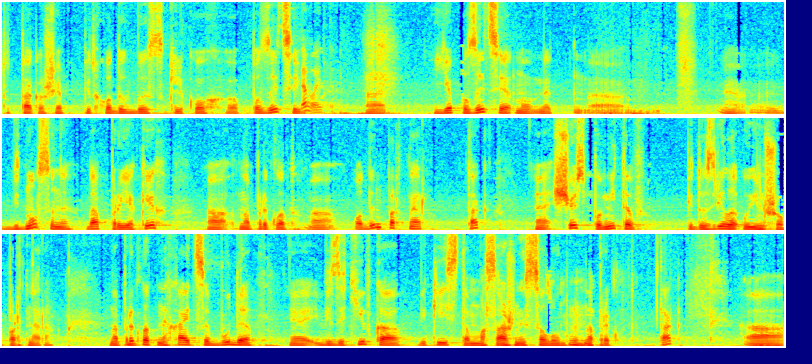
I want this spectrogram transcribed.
тут також я підходив би з кількох позицій. Давайте. Е, Є позиція, ну не відносини, да, при яких, наприклад, один партнер так, е, щось помітив підозріле у іншого партнера. Наприклад, нехай це буде е, візитівка в якийсь там масажний салон, Мгм. наприклад. Так? А,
